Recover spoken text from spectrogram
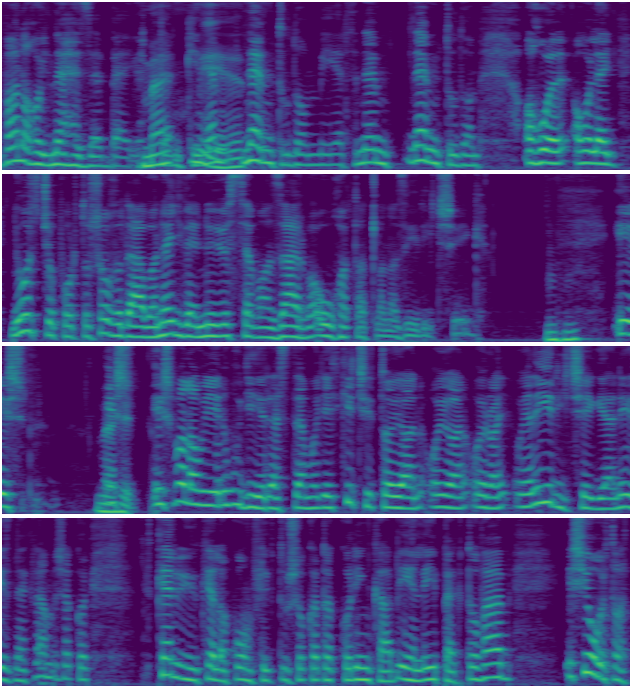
valahogy nehezebben jöttem Mert ki. Nem, miért? nem tudom miért, nem, nem tudom. Ahol, ahol egy nyolc csoportos óvodában 40 nő össze van zárva, óhatatlan az irítség. Uh-huh. És Nehéz. és, és valahogy én úgy éreztem, hogy egy kicsit olyan, olyan, olyan, olyan irítséggel néznek rám, és akkor kerüljük el a konfliktusokat, akkor inkább én lépek tovább, és jól, tat,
